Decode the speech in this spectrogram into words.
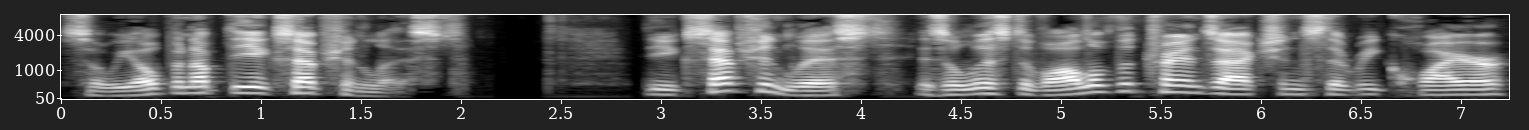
So we open up the exception list. The exception list is a list of all of the transactions that require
